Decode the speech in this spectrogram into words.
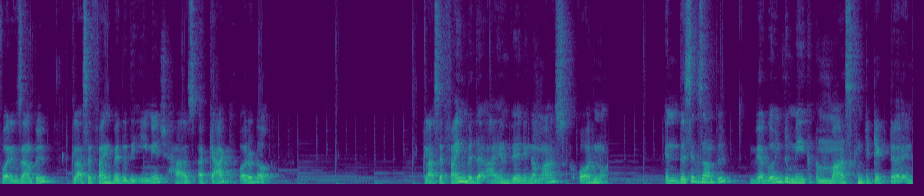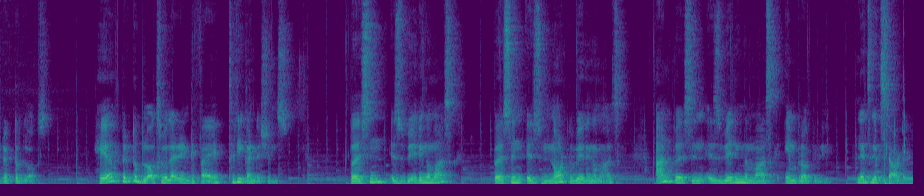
For example, classifying whether the image has a cat or a dog classifying whether I am wearing a mask or not. In this example, we are going to make a mask detector in PictoBlox. Here, PictoBlox will identify three conditions. Person is wearing a mask, person is not wearing a mask, and person is wearing the mask improperly. Let's get started.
